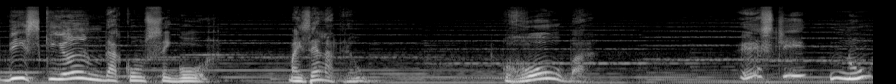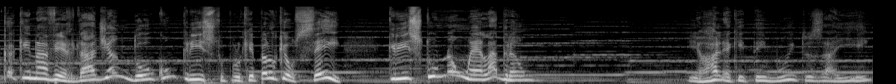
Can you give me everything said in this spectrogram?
diz que anda com o Senhor, mas é ladrão, rouba, este nunca que na verdade andou com Cristo, porque pelo que eu sei, Cristo não é ladrão. E olha que tem muitos aí, hein,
